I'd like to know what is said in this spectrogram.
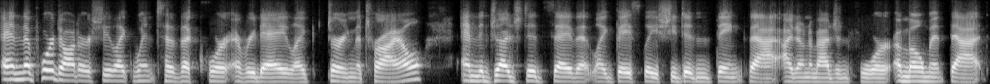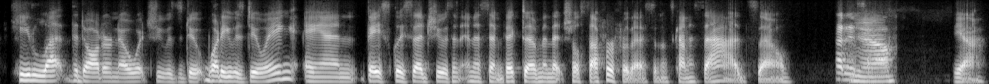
And the poor daughter, she like went to the court every day, like during the trial. And the judge did say that, like, basically, she didn't think that. I don't imagine for a moment that he let the daughter know what she was do, what he was doing, and basically said she was an innocent victim and that she'll suffer for this. And it's kind of sad. So, That is Yeah. sad. Yeah.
